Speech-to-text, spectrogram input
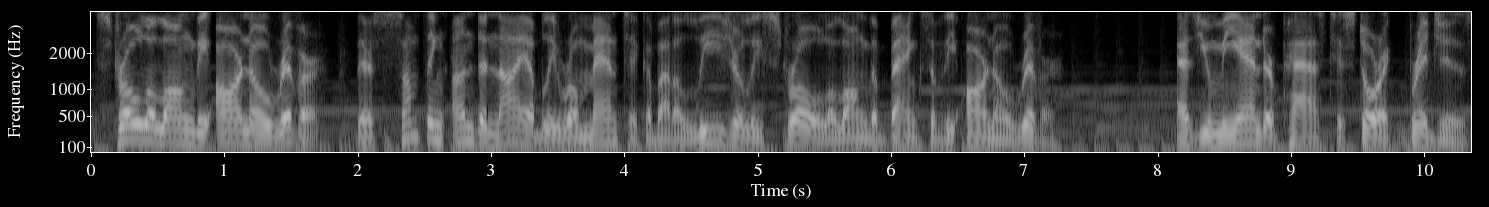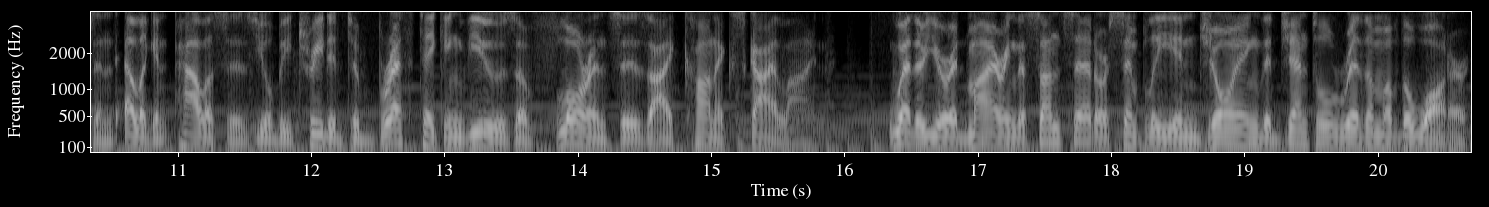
Stroll along the Arno River. There's something undeniably romantic about a leisurely stroll along the banks of the Arno River. As you meander past historic bridges and elegant palaces, you'll be treated to breathtaking views of Florence's iconic skyline. Whether you're admiring the sunset or simply enjoying the gentle rhythm of the water,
